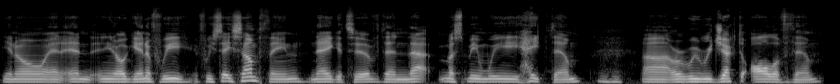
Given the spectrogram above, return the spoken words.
you know, and, and and you know, again, if we if we say something negative, then that must mean we hate them, uh, or we reject all of them.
